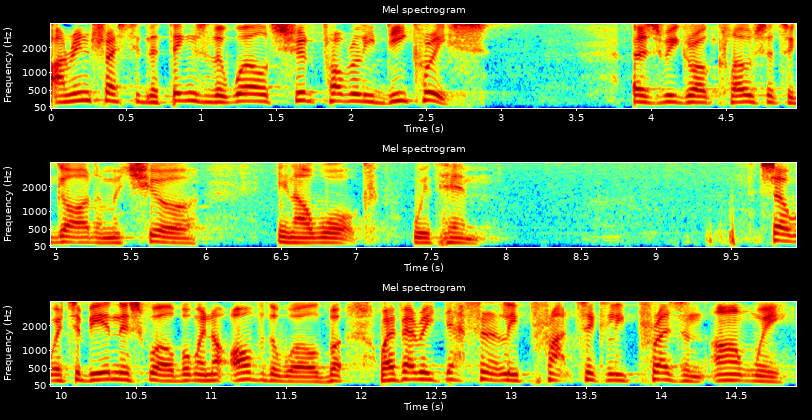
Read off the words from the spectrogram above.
Our interest in the things of the world should probably decrease as we grow closer to God and mature in our walk with Him. So we're to be in this world, but we're not of the world, but we're very definitely practically present, aren't we?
